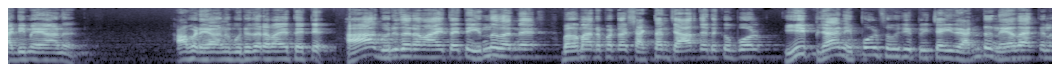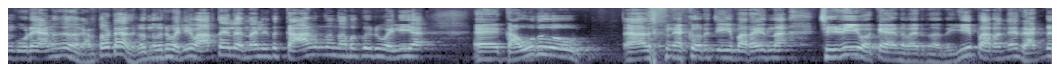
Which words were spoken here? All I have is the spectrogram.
അടിമയാണ്. അവിടെയാണ് ഗുരുതരമായ തെറ്റ്. ആ ഗുരുതരമായ തെറ്റ് ഇന്ന് തന്നെ ബഹുമാനപ്പെട്ട ശക്തൻ ചാർജ് എടുക്കുമ്പോൾ ഈ ഞാൻ ഇപ്പോൾ സൂചിപ്പിച്ച ഈ രണ്ട് നേതാക്കളും കൂടെയാണ് കറുത്തോട്ടെ അതിലൊന്നും ഒരു വലിയ വാർത്തയല്ല. എന്നാൽ ഇത് കാണുന്ന നമുക്കൊരു വലിയ കൗതുകവും അതിനെക്കുറിച്ച് ഈ പറയുന്ന ചിഴിയും ഒക്കെയാണ് വരുന്നത്. ഈ പറഞ്ഞ രണ്ട്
